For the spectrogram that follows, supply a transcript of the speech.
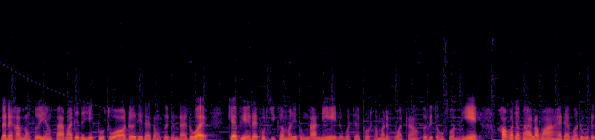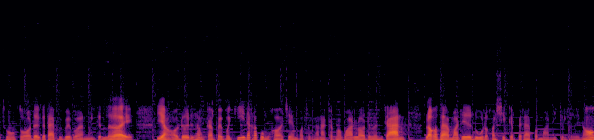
และในคำสั่งซื้อยังสามารถที่จะเช็คดูตัวออเดอร์ที่ได้สั่งซื้อกันได้ด้วย แค่เพียงได้กดคลิกเข้ามาที่ตรงด้านนี้ หรือว่าจะกดเข้ามาในประวัติการสั่งซื้อที่ตรงส่วนนี้เขาก็จะพาเรามาให้ได้มาดูในส่วนของตัวออเดอร์ก็ได้ไปเป็นประมาณนี้กันเลย อย่างออเดอร์ที่ทำการไปเมื่อกี้นะครับผมขอแจ้งบอกสถานะกันมาว่ารอดำเนินการเราก็สามารถที่จะดูแล้วก็เช็คกันไปได้ประมาณนี้กันเลยเนาะ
